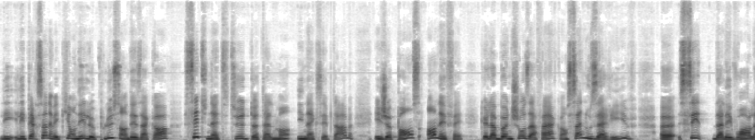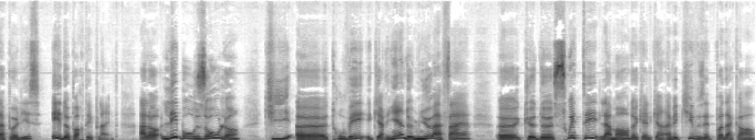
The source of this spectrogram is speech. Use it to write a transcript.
les, les personnes avec qui on est le plus en désaccord, c'est une attitude totalement inacceptable. Et je pense, en effet, que la bonne chose à faire quand ça nous arrive, euh, c'est d'aller voir la police et de porter plainte. Alors, les bozos, là, qui euh, trouvaient qu'il n'y a rien de mieux à faire euh, que de souhaiter la mort de quelqu'un avec qui vous n'êtes pas d'accord,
